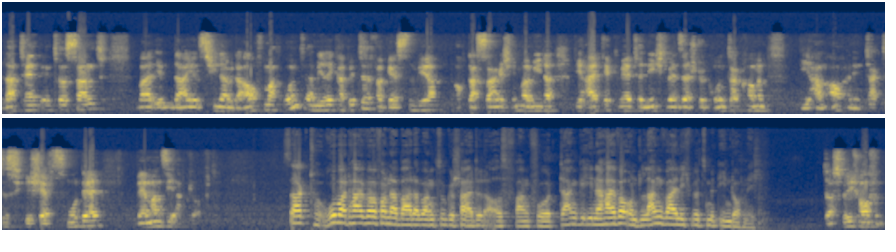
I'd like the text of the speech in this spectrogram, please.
latent interessant, weil eben da jetzt China wieder aufmacht. Und Amerika, bitte vergessen wir, auch das sage ich immer wieder, die Hightech-Werte nicht, wenn sie ein Stück runterkommen. Die haben auch ein intaktes Geschäftsmodell, wenn man sie abklopft. Sagt Robert Halber von der Baderbank zugeschaltet aus Frankfurt. Danke Ihnen, Halber, und langweilig wird es mit Ihnen doch nicht. Das will ich hoffen.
